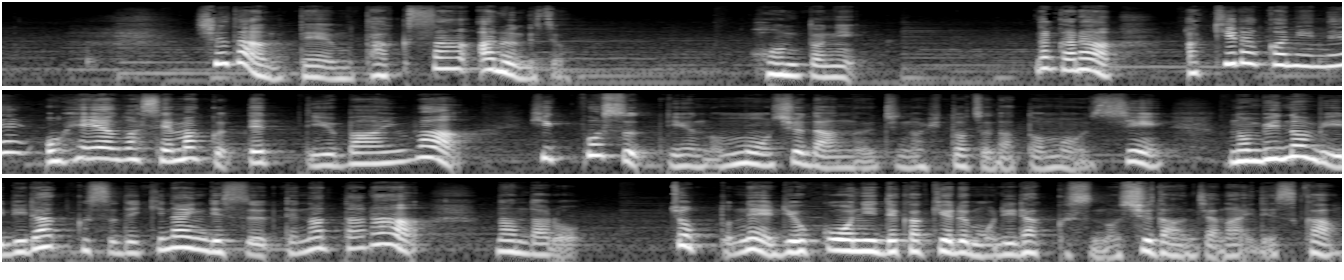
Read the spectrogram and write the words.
手段ってもうたくさんあるんですよ。本当に。だから明らかにねお部屋が狭くてっていう場合は引っ越すっていうのも手段のうちの一つだと思うしのびのびリラックスできないんですってなったら何だろう。ちょっとね旅行に出かけるもリラックスの手段じゃないですか。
